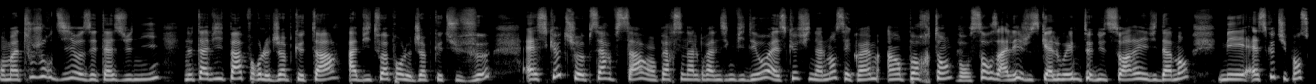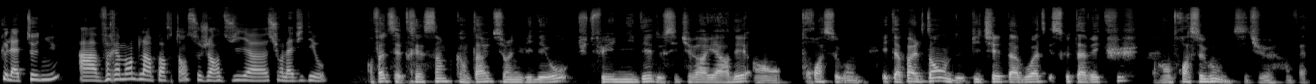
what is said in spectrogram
On m'a toujours dit aux États-Unis, ne t'habille pas pour le job que tu as, habille-toi pour le job que tu veux. Est-ce que tu observes ça en personal branding vidéo? Est-ce que finalement c'est quand même important? Bon, sans aller jusqu'à louer une tenue de soirée évidemment, mais est-ce que tu penses que la tenue a vraiment de l'importance aujourd'hui euh, sur la vidéo? En fait, c'est très simple. Quand tu arrives sur une vidéo, tu te fais une idée de si tu vas regarder en trois secondes. Et t'as pas le temps de pitcher ta boîte, ce que tu as vécu en trois secondes, si tu veux, en fait.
